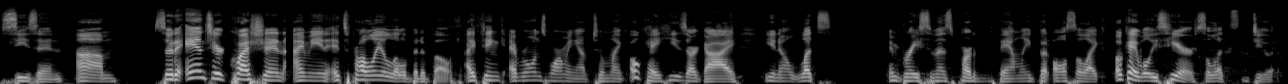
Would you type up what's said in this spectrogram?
season. Um, so to answer your question, I mean, it's probably a little bit of both. I think everyone's warming up to him, like, okay, he's our guy. You know, let's embrace him as part of the family, but also like, okay, well, he's here, so let's do it.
